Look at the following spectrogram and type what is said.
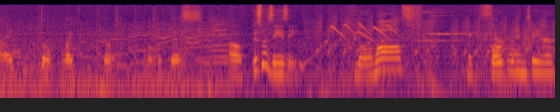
I don't like the look of this. Oh, this one's easy. Blow them off. Make fart winds here.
